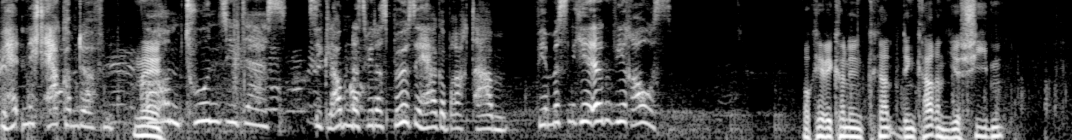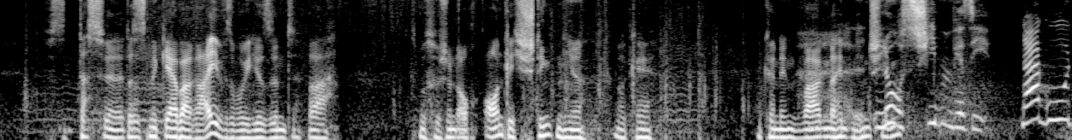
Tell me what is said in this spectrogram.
Wir hätten nicht herkommen dürfen. Nee. Warum tun sie das? Sie glauben, dass wir das Böse hergebracht haben. Wir müssen hier irgendwie raus. Okay, wir können den, den Karren hier schieben. Was ist das für... Das ist eine Gerberei, wo wir hier sind. Ah, das muss bestimmt auch ordentlich stinken hier. Okay. Wir können den Wagen da hinten hinschieben. Los, schieben wir sie. Na gut.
